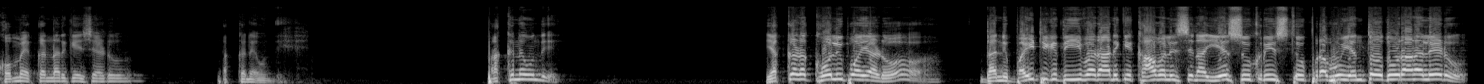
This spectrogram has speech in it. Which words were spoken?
కొమ్మ ఎక్కడ నరికేశాడు ప్రక్కనే ఉంది. ప్రక్కనే ఉంది. ఎక్కడ కోల్పోయాడో దాన్ని బయటికి తీయడానికి కావలసిన యేసుక్రీస్తు ప్రభు ఎంతో దూరాన లేడు.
